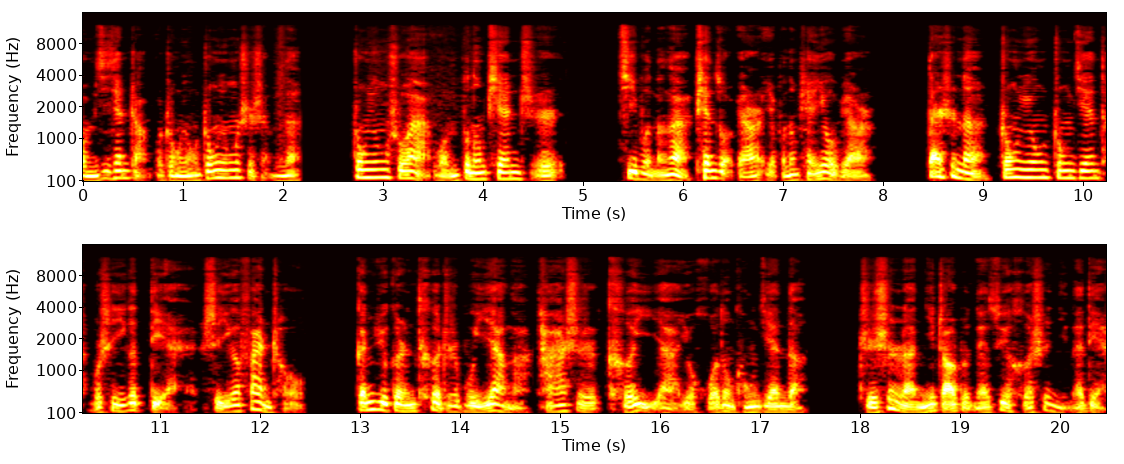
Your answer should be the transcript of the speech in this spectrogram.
我们之前讲过中庸，中庸是什么呢？中庸说啊，我们不能偏执，既不能啊偏左边，也不能偏右边。但是呢，中庸中间它不是一个点，是一个范畴。根据个人特质不一样啊，它是可以呀有活动空间的，只是呢你找准那最合适你的点，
